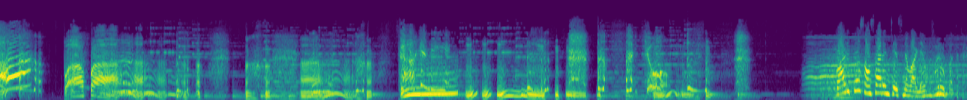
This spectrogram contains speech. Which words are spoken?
ఆ. పాప. ఆ. తాగండి. మ్మ్, మ్మ్, మ్మ్. అయ్యో. వాడితో సంసారం చేసిన వాళ్ళెవ్వరూ బతకరు.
